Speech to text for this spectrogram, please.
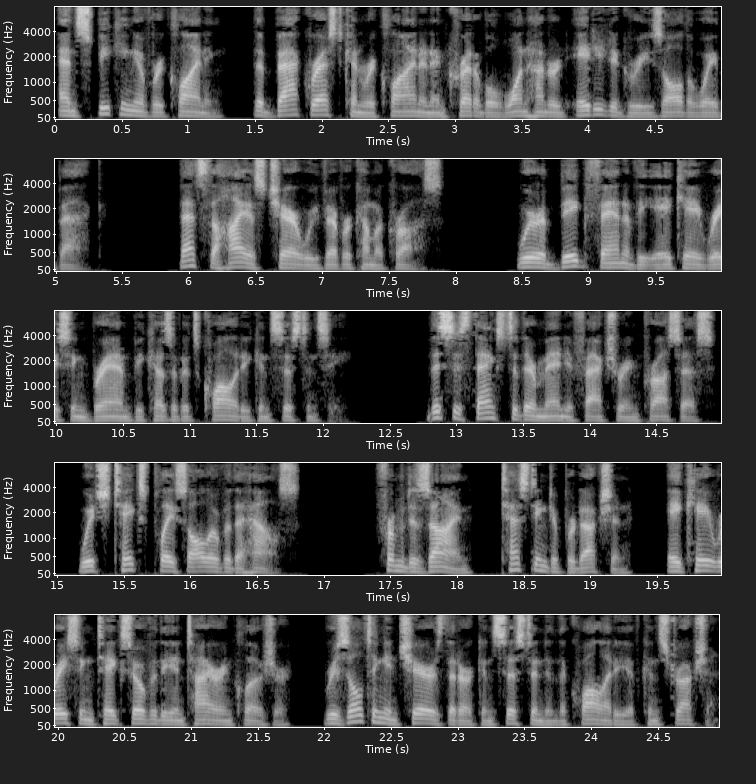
And speaking of reclining, the backrest can recline an incredible 180 degrees all the way back. That's the highest chair we've ever come across. We're a big fan of the AK Racing brand because of its quality consistency. This is thanks to their manufacturing process, which takes place all over the house. From design, testing to production, AK Racing takes over the entire enclosure, resulting in chairs that are consistent in the quality of construction.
